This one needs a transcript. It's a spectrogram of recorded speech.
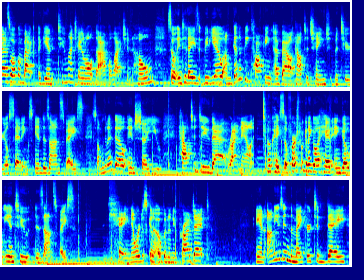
guys, welcome back again to my channel, The Appalachian Home. So in today's video, I'm gonna be talking about how to change material settings in Design Space. So I'm gonna go and show you how to do that right now. Okay, so first we're gonna go ahead and go into Design Space. Okay, now we're just gonna open a new project. And I'm using the Maker today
